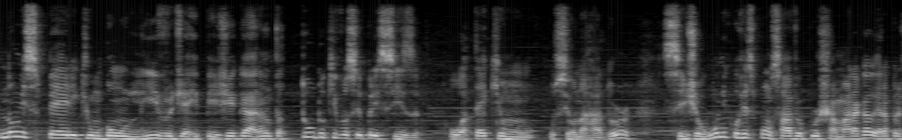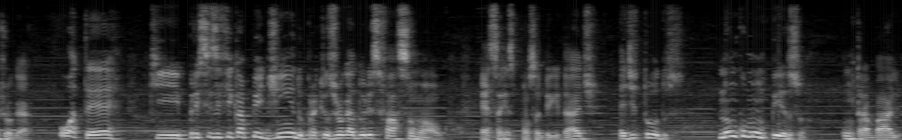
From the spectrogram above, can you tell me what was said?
não espere que um bom livro de RPG garanta tudo o que você precisa, ou até que um, o seu narrador seja o único responsável por chamar a galera para jogar, ou até que precise ficar pedindo para que os jogadores façam algo. Essa responsabilidade é de todos, não como um peso, um trabalho,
